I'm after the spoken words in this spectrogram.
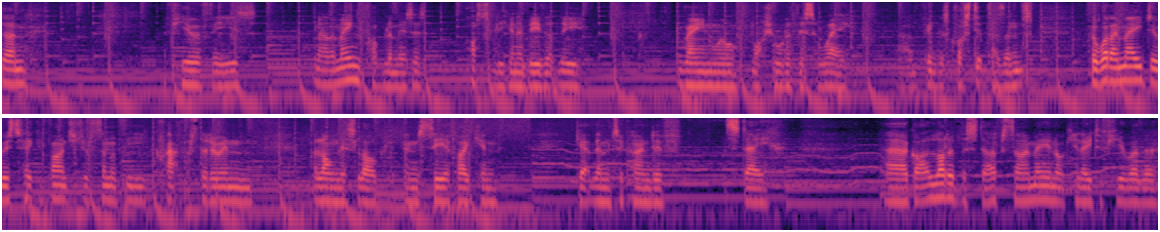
Done a few of these. Now the main problem is is possibly going to be that the rain will wash all of this away. Um, fingers crossed it doesn't. But what I may do is take advantage of some of the cracks that are in along this log and see if I can get them to kind of stay. Uh, I uh, got a lot of the stuff, so I may inoculate a few other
